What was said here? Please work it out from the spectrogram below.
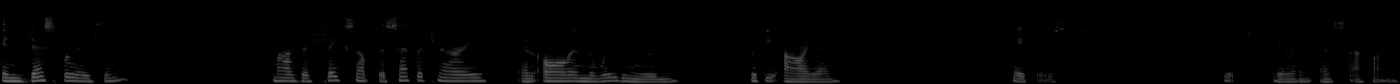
In desperation, Magda shakes up the secretary and all in the waiting room with the aria papers, which Elin and Stefan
